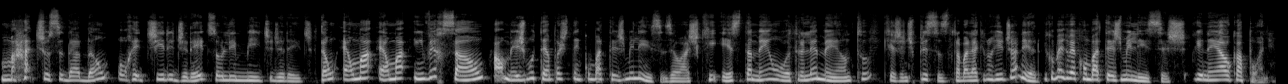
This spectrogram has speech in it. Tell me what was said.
mate o cidadão ou retire direitos ou limite direitos. Então é uma, é uma inversão, ao mesmo tempo a gente tem que combater as milícias. Eu acho que esse também é um outro elemento que a gente precisa trabalhar aqui no Rio de Janeiro. E como é que vai combater as milícias? Que nem Al Capone.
